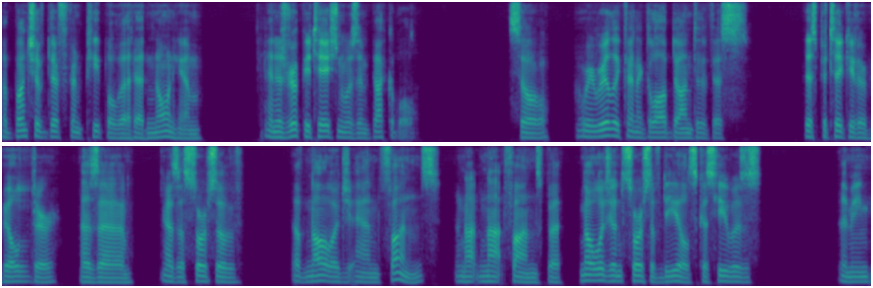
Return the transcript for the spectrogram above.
a bunch of different people that had known him, and his reputation was impeccable. So we really kind of globbed onto this this particular builder as a as a source of of knowledge and funds, not not funds, but knowledge and source of deals. Because he was, I mean,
